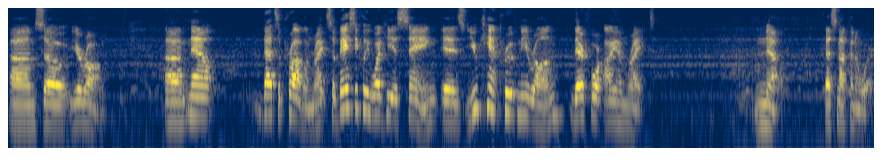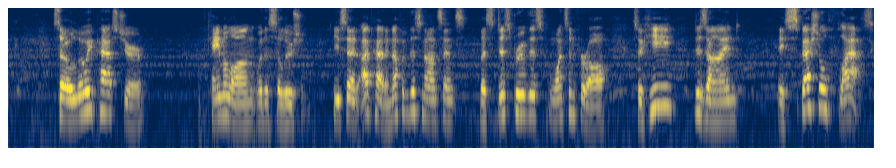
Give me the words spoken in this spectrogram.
Um, so you're wrong. Um, now, that's a problem, right? So basically, what he is saying is, you can't prove me wrong, therefore I am right. No, that's not going to work. So Louis Pasteur came along with a solution. He said, I've had enough of this nonsense. Let's disprove this once and for all. So he designed a special flask.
